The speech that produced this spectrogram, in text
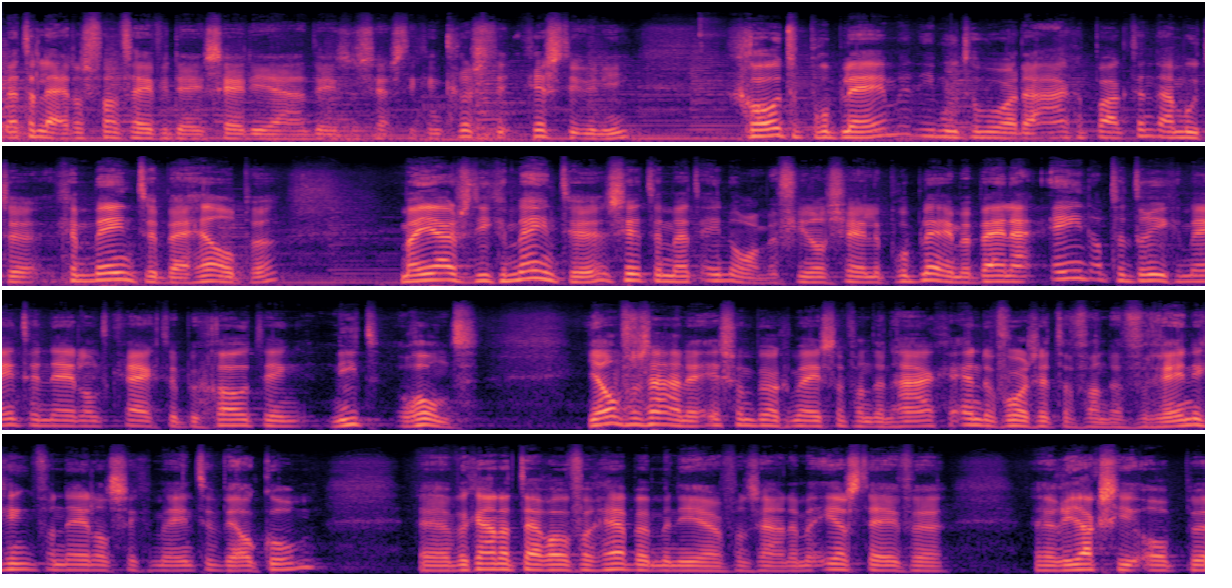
Met de leiders van VVD, CDA, D66 en Christen- ChristenUnie. Grote problemen die moeten worden aangepakt en daar moeten gemeenten bij helpen. Maar juist die gemeenten zitten met enorme financiële problemen. Bijna één op de drie gemeenten in Nederland krijgt de begroting niet rond. Jan van Zanen is van burgemeester van Den Haag en de voorzitter van de Vereniging van Nederlandse Gemeenten. Welkom. Eh, we gaan het daarover hebben, meneer Van Zanen. Maar eerst even een reactie op eh,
